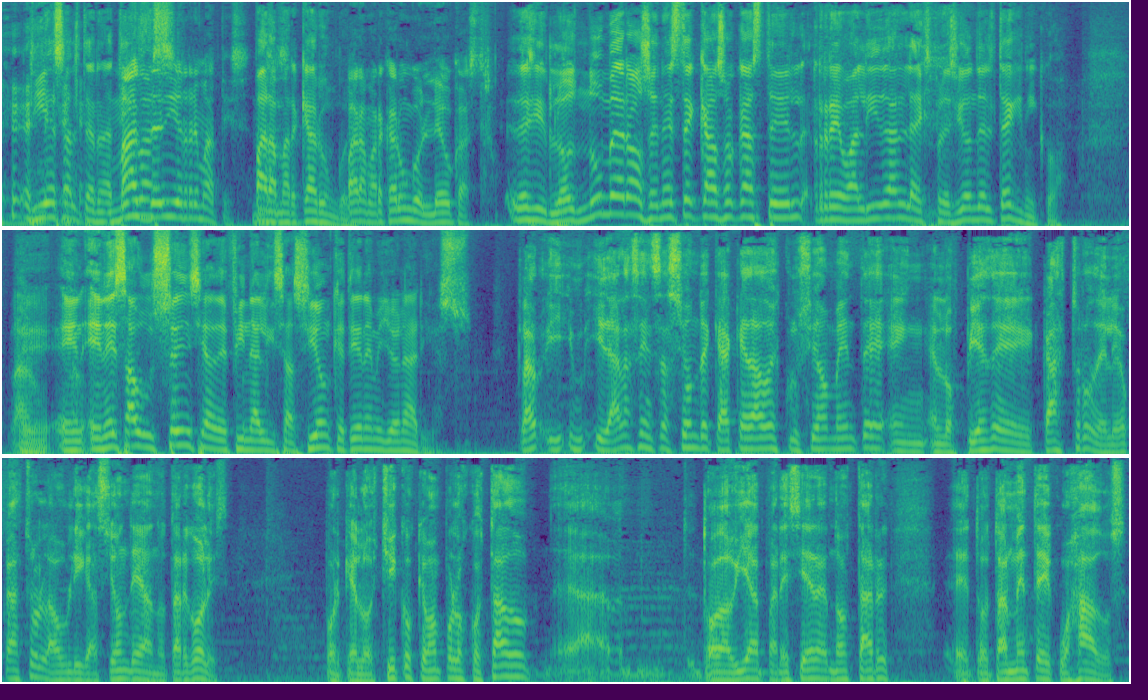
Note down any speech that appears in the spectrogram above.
10 alternativas. Más de 10 remates. Para Más- marcar un gol. Para marcar un gol, Leo Castro. Es decir, los números en este caso, Castel, revalidan la expresión del técnico. Claro. Eh, en, en esa ausencia de finalización que tiene Millonarios. Claro, y da la sensación de que ha quedado exclusivamente en, en los pies de Castro, de Leo Castro, la obligación de anotar goles. Porque los chicos que van por los costados eh, todavía pareciera no estar eh, totalmente cuajados.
